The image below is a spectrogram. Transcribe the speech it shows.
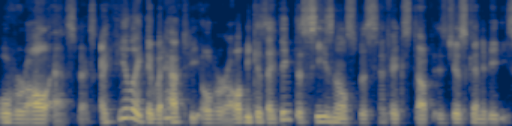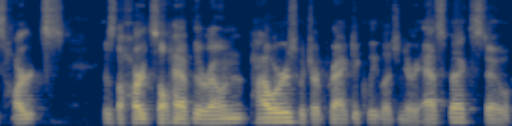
overall aspects. I feel like they would have to be overall because I think the seasonal specific stuff is just going to be these hearts because the hearts all have their own powers, which are practically legendary aspects. So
